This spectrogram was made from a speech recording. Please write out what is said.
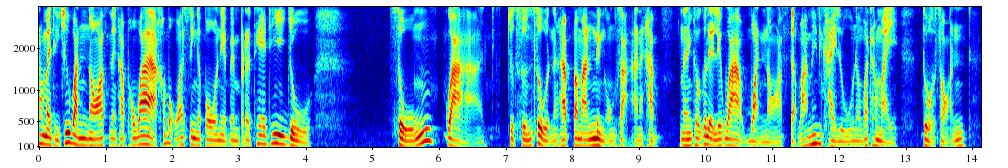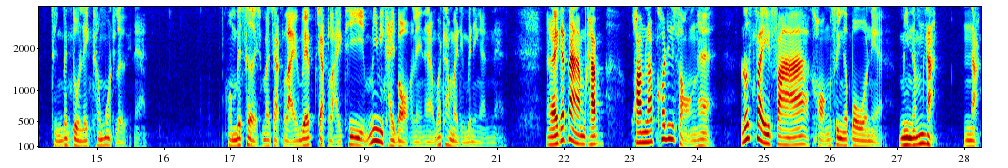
ทำไมถึงชื่อ One North นะครับ เพราะว่าเขาบอกว่าสิงคโปร์เนี่ยเป็นประเทศที่อยู่สูงกว่าจุดศูนย์สูตรนะครับ ประมาณ 1 องศานะครับนั้นเขาก็เลยเรียกว่า One North แต่ว่าไม่มีใครรู้นะว่าทำไมตัวอักษรถึงเป็นตัวเล็กทั้งหมดเลยนะผมไปเสิร์ชมาจากหลายเว็บจากหลายที่ไม่มีใครบอกเลยนะว่าทำไมถึงเป็นอย่างนั้นนะอย่างไรก็ตามครับ ความลับข้อที่2ฮะ รถไฟฟ้าของสิงคโปร์เนี่ยมีน้ำหนักหนัก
